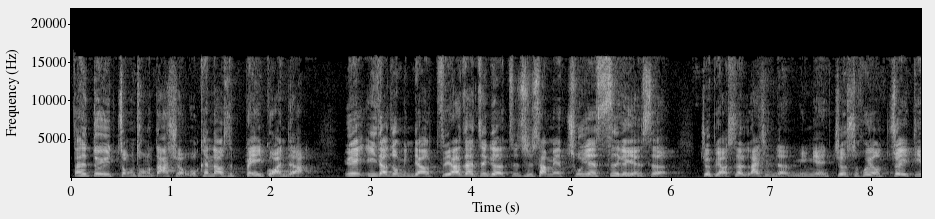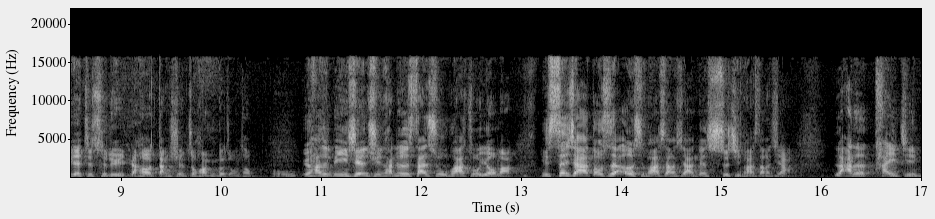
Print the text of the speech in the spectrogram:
但是对于总统的大选，我看到是悲观的啊。因为依照这种民调，只要在这个支持上面出现四个颜色。就表示赖清德明年就是会用最低的支持率，然后当选中华民国总统。哦，因为他是领先群，他就是三十五趴左右嘛。你剩下的都是在二十趴上下，跟十几趴上下，拉得太近，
